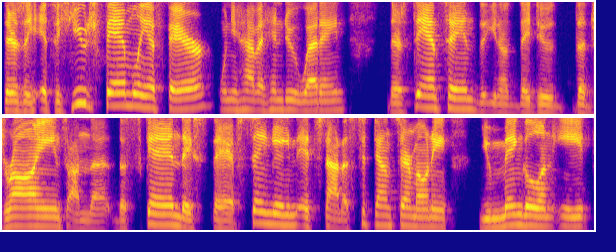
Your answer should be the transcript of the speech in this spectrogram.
There's a it's a huge family affair when you have a Hindu wedding. There's dancing, you know, they do the drawings on the the skin, they they have singing. It's not a sit-down ceremony. You mingle and eat.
